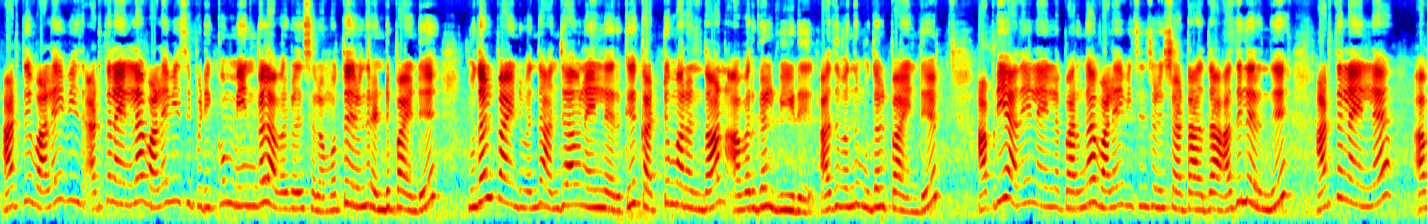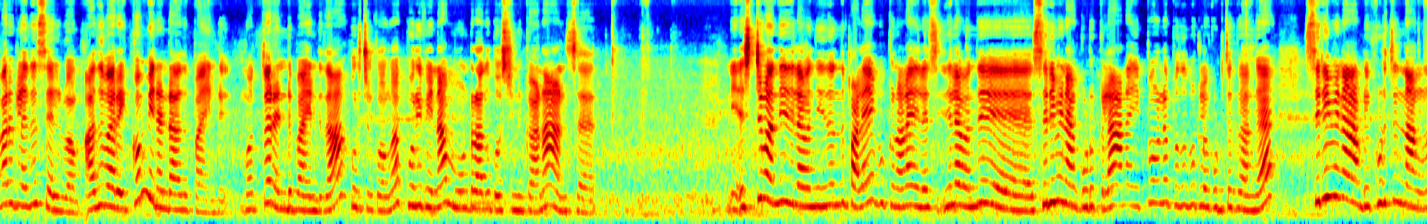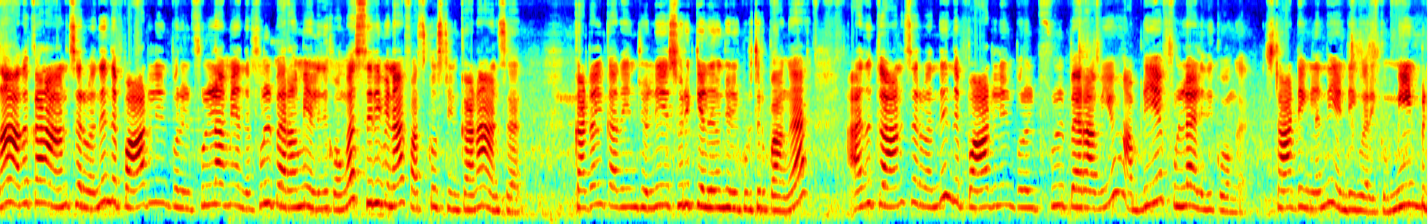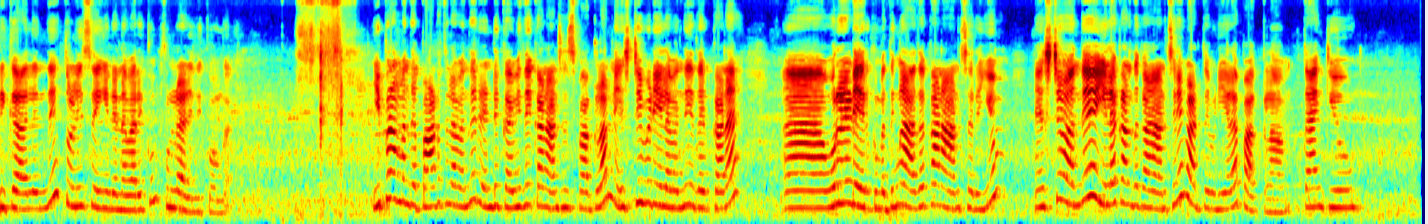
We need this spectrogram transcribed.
அடுத்து வலை வீ அடுத்த லைனில் வலை வீசி பிடிக்கும் மீன்கள் அவர்கள் செல்லும் மொத்தம் இது வந்து ரெண்டு பாயிண்ட்டு முதல் பாயிண்ட் வந்து அஞ்சாவது லைனில் இருக்குது கட்டுமரம் தான் அவர்கள் வீடு. அது வந்து முதல் பாயிண்ட்டு அப்படியே அதே லைனில் பாருங்கள் வலை வீசின்னு சொல்லி ஸ்டார்ட் ஆகுதா? அதிலிருந்து அடுத்த லைனில் அவர்களது செல்வம். அது வரைக்கும் இரண்டாவது பாயிண்ட்டு மொத்தம் ரெண்டு பாயிண்ட் தான் குறிச்சிக்கோங்க குருவினா மூன்றாவது கொஸ்டினுக்கான ஆன்சர் நெக்ஸ்ட்டு வந்து இதில் வந்து இது வந்து பழைய புக்குனால இதில் இதில் வந்து சிறுவினா கொடுக்கல. ஆனால் இப்போ உள்ள புது புக்கில் கொடுத்துருக்காங்க. சிறுவினா அப்படி கொடுத்துருந்தாங்கன்னா அதுக்கான ஆன்சர் வந்து இந்த பாடலின் பொருள் ஃபுல்லாமே அந்த ஃபுல் பேராமே எழுதிக்கோங்க. சிறுவினா ஃபஸ்ட் கொஸ்டினுக்கான ஆன்சர் கடல் கதைன்னு சொல்லி சுருக்கி எழுதுன்னு சொல்லி கொடுத்துருப்பாங்க. அதுக்கு ஆன்சர் வந்து இந்த பாடலின் பொருள் ஃபுல் பேராவையும் அப்படியே ஃபுல்லாக எழுதிக்கோங்க. ஸ்டார்டிங்லேருந்து எண்டிங் வரைக்கும். மீன் பிடிக்காதுலேருந்து தொழில் செய்கின்றன வரைக்கும் ஃபுல்லாக எழுதிக்கோங்க. இப்போ நம்ம இந்த பாடத்தில் வந்து ரெண்டு கவிதைக்கான ஆன்சர்ஸ் பார்க்கலாம். நெக்ஸ்ட் வீடியோவில் வந்து இதற்கான உரைநடை இருக்கும் பார்த்தீங்களா அதுக்கான ஆன்சரையும் நெக்ஸ்ட்டு வந்து இலக்கணத்துக்கான ஆன்சரையும் அடுத்த வீடியோவில் பார்க்கலாம். தேங்க்யூ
